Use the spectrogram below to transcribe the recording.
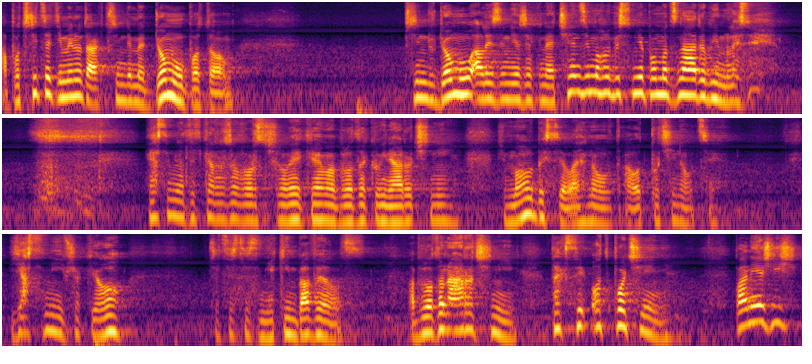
A po 30 minutách přijdeme domů potom, přijdu domů a Lizy mě řekne, Čenzi, mohl bys mě pomoct s nádobím, Lizy. Já jsem měl teďka rozhovor s člověkem a bylo takový náročný, že mohl bych si lehnout a odpočinout si. Jasný, však jo, přece jsi s někým bavil a bylo to náročný, tak si odpočiň. Pan Ježíš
